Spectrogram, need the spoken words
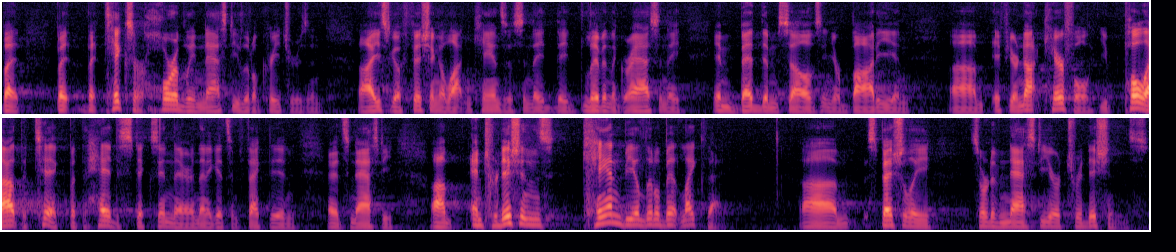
But, but, but ticks are horribly nasty little creatures. And uh, I used to go fishing a lot in Kansas, and they, they live in the grass and they embed themselves in your body. And um, if you're not careful, you pull out the tick, but the head sticks in there, and then it gets infected and, and it's nasty. Um, and traditions can be a little bit like that, um, especially sort of nastier traditions,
